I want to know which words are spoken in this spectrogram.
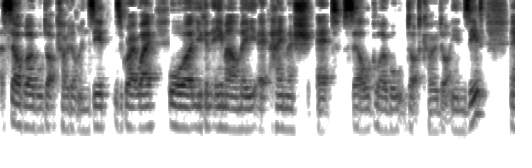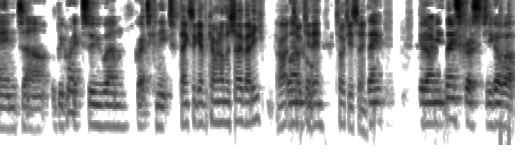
sellglobal.co.nz is a great way, or you can email me at hamish at sellglobal.co.nz, and uh, it'd be great to um, great to connect. Thanks again for coming on the show, buddy. All right, Wonderful. talk to you then. Talk to you soon. Thank, good on you. Thanks, Chris. You go well.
